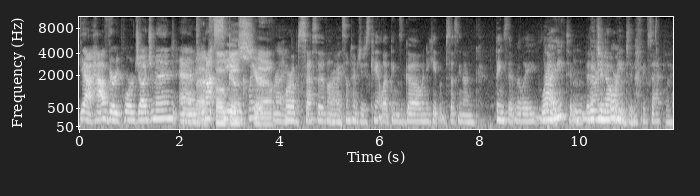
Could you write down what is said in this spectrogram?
yeah have very poor judgment and we're not focus. seeing clear Yeah. Right. or obsessive on Right. like sometimes you just can't let things go and you keep obsessing on things that really you Right. don't need to Mm-hmm. that that aren't you don't important need to. Exactly.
